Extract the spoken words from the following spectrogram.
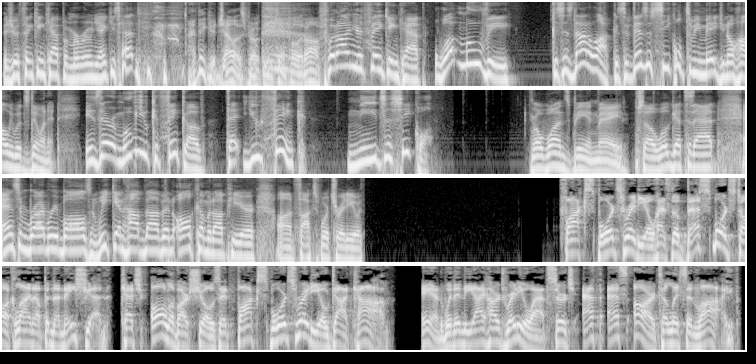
Is your thinking cap a maroon Yankees hat? I think you're jealous, bro, because you can't pull it off. put on your thinking cap. What movie? Because there's not a lot. Because if there's a sequel to be made, you know Hollywood's doing it. Is there a movie you could think of that you think needs a sequel? Well, one's being made. So we'll get to that and some bribery balls and weekend hobnobbing all coming up here on Fox Sports Radio. Fox Sports Radio has the best sports talk lineup in the nation. Catch all of our shows at foxsportsradio.com. And within the iHeartRadio app, search FSR to listen live.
